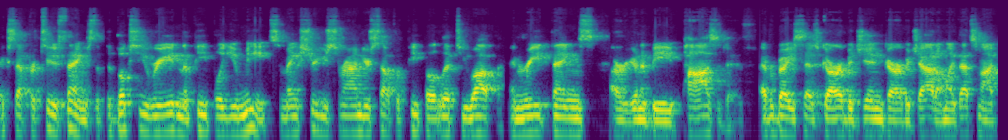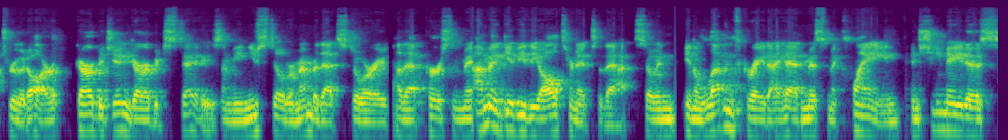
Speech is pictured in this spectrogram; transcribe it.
except for two things that the books you read and the people you meet. So make sure you surround yourself with people that lift you up and read things are going to be positive. Everybody says garbage in, garbage out. I'm like, that's not true at all. Garbage in, garbage stays. I mean, you still remember that story, how that person made. I'm going to give you the alternate to that. So in, in 11th grade, I had Miss McLean, and she made us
